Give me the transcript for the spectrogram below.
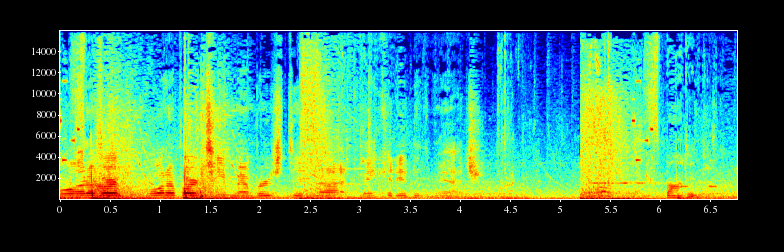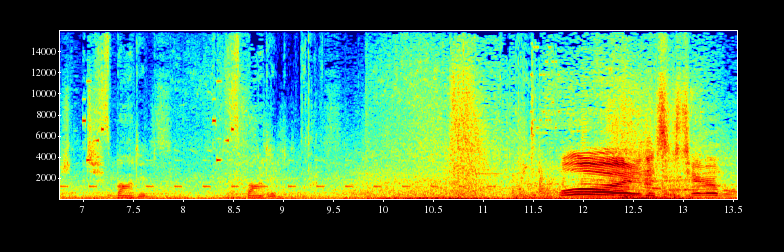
One of our one of our team members did not make it into the match. Spotted. Spotted. Spotted. Boy, this is terrible.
